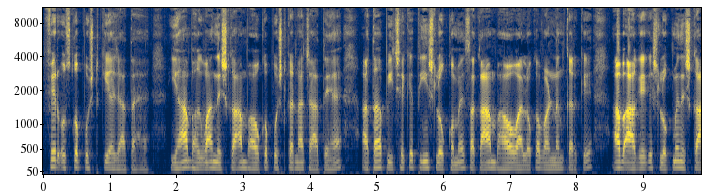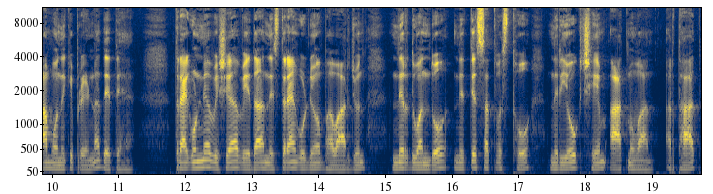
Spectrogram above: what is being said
फिर उसको पुष्ट किया जाता है। यहाँ भगवान निष्काम भाव को पुष्ट करना चाहते हैं, अतः पीछे के तीन श्लोकों में सकाम भाव वालों का वर्णन करके अब आगे के श्लोक में निष्काम होने की प्रेरणा देते हैं। त्रैगुण्य विषय वेदा निस्त्रय गुण्यो भवार्जुन निर्द्वंदो नित्य सत्वस्थो निर्योग क्षेम आत्मवान। अर्थात,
